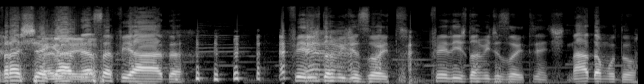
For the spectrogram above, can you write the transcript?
pra chegar aí, ó. nessa piada. Feliz 2018. Feliz 2018, gente. Nada mudou.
